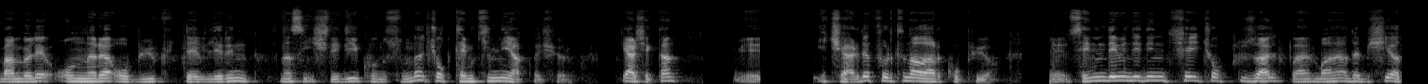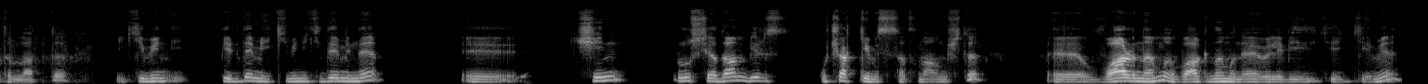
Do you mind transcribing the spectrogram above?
ben böyle onlara o büyük devlerin nasıl işlediği konusunda çok temkinli yaklaşıyorum. Gerçekten e, içeride fırtınalar kopuyor. E, senin demin dediğin şey çok güzel. Ben bana da bir şey hatırlattı. 2001'de mi 2002'de mi ne e, Çin Rusya'dan bir uçak gemisi satın almıştı. E, Varna mı, Vagna mı ne öyle bir gemi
